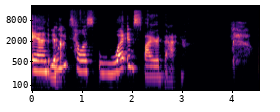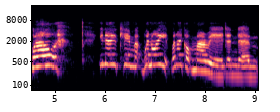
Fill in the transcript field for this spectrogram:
And yeah. will you tell us what inspired that? Well you know kim when i when i got married and um,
